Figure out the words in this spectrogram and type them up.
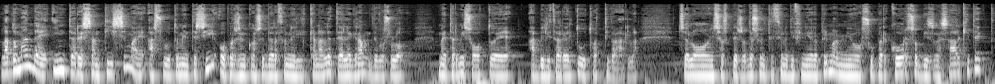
La domanda è interessantissima e assolutamente sì. Ho preso in considerazione il canale Telegram, devo solo mettermi sotto e abilitare il tutto, attivarla ce l'ho in sospeso. Adesso ho intenzione di finire prima il mio super corso Business Architect,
